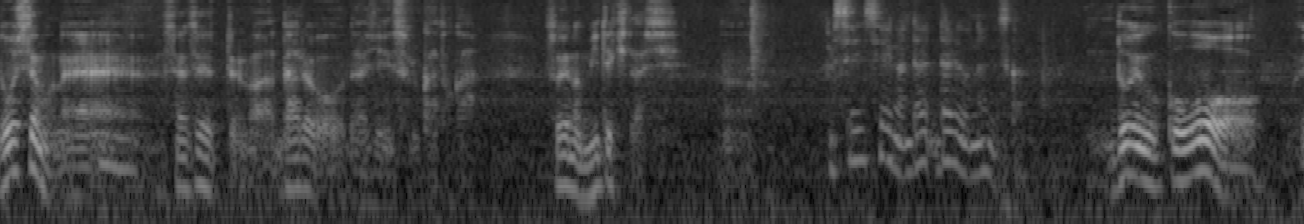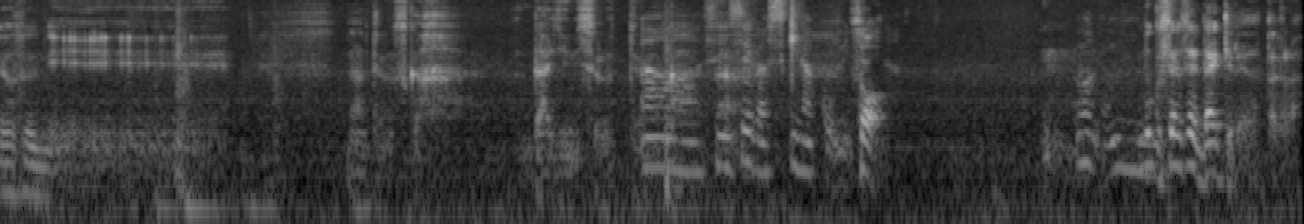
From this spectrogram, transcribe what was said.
どうしてもね、ん先生っていうのは誰を大事にするかとかそういうのを見てきたし、先生がだ誰を何ですか？うんどういう子を要するになんていうんですか大事にするっていうのか。ああ先生が好きな子みたいな。そう。わうん。僕先生大嫌いだったから、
